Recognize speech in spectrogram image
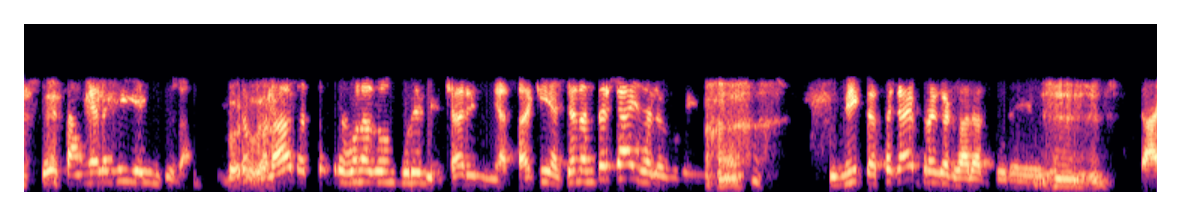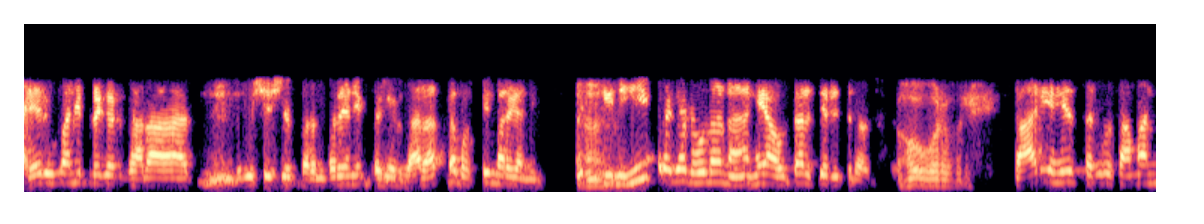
ते सांगायला की येईन तुला. मला दत्तप्रभूंना जाऊन पुढे विचारीन मी आता की याच्यानंतर काय झालं पुढे? तुम्ही कसं काय प्रगट झालात पुढे. कार्यरूपाने प्रगट गुरु शिष्य परंपरेने प्रगट झालात का भक्ती मार्गाने हे हा. तिन्ही प्रगट होणं ना हे अवतार चरित्र असतं हो बरोबर कार्य हे सर्व सामान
